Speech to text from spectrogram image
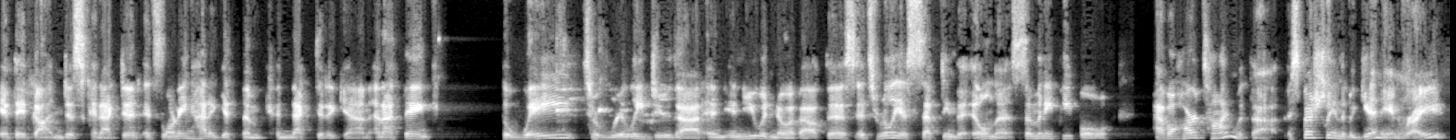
if they've gotten disconnected. It's learning how to get them connected again. And I think the way to really do that, and, and you would know about this, it's really accepting the illness. So many people have a hard time with that, especially in the beginning, right?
